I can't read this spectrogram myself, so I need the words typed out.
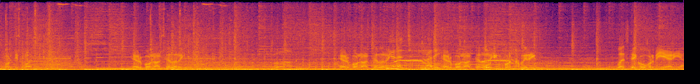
for deployment. Airborne artillery. Airborne artillery. Unit ready. Airborne artillery. Looking for clearing. Let's take over the area.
